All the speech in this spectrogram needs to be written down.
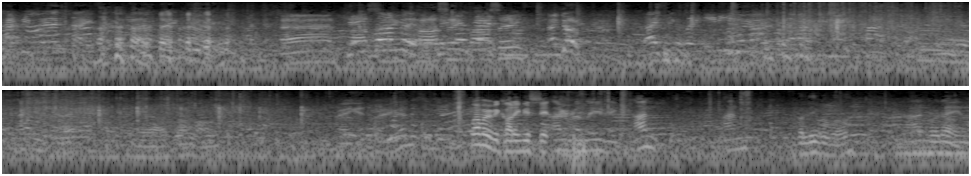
Happy birthday. And Keep on passing, moving. passing, passing, and go. Basically, any movement from the monkey makes a pass. Very good, very good. When are we recording this shit? Unbelieving. Un, un, Unbelievable. unbelieving.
